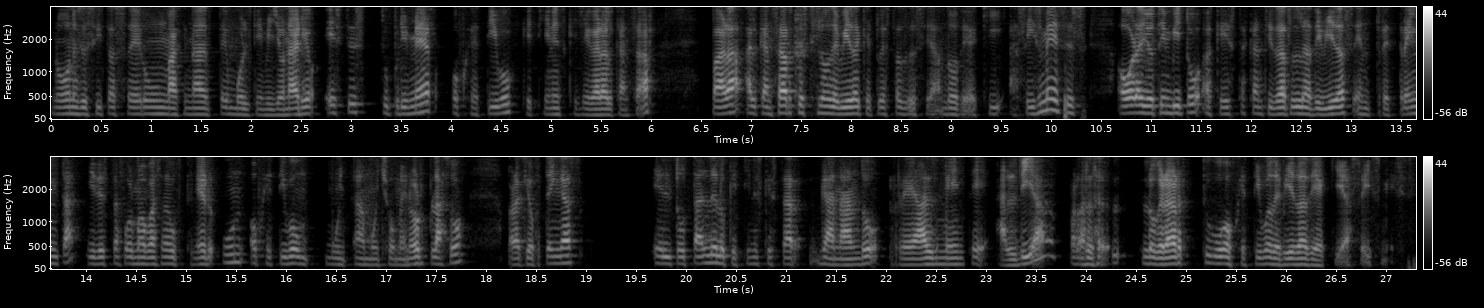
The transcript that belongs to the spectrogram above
no necesitas ser un magnate multimillonario. Este es tu primer objetivo que tienes que llegar a alcanzar para alcanzar tu estilo de vida que tú estás deseando de aquí a seis meses. Ahora yo te invito a que esta cantidad la dividas entre 30 y de esta forma vas a obtener un objetivo a mucho menor plazo para que obtengas el total de lo que tienes que estar ganando realmente al día para lograr tu objetivo de vida de aquí a seis meses.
